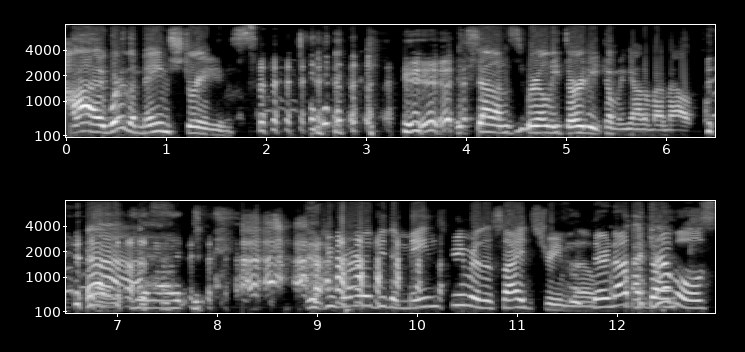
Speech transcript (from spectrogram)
Hi, we're the mainstreams. it sounds really dirty coming out of my mouth. Would you rather be the mainstream or the side stream, though? they're not the I dribbles;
